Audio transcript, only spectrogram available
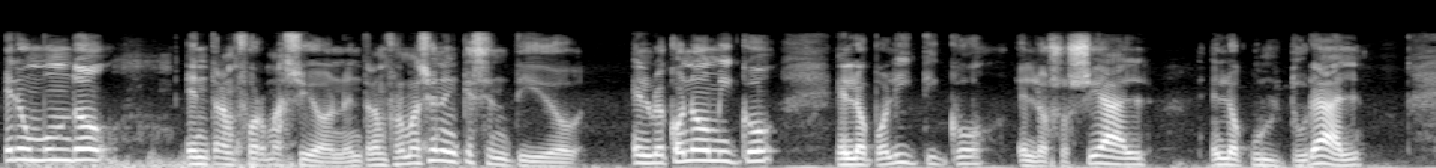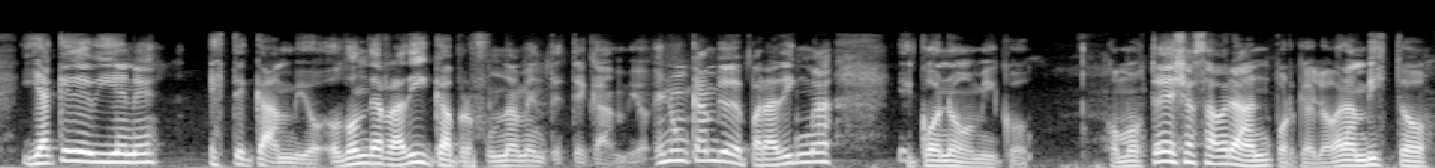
era un mundo en transformación. ¿En transformación en qué sentido? En lo económico, en lo político, en lo social, en lo cultural. ¿Y a qué deviene este cambio? ¿O dónde radica profundamente este cambio? En un cambio de paradigma económico. Como ustedes ya sabrán, porque lo habrán visto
